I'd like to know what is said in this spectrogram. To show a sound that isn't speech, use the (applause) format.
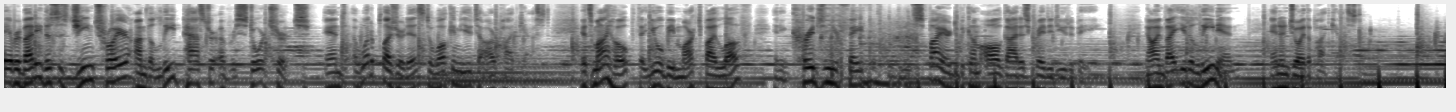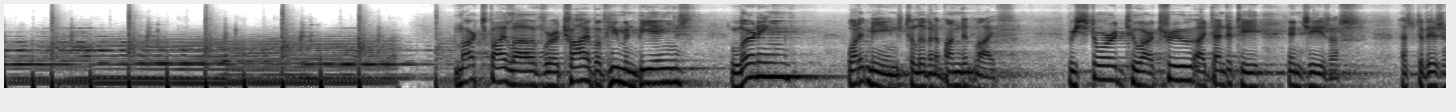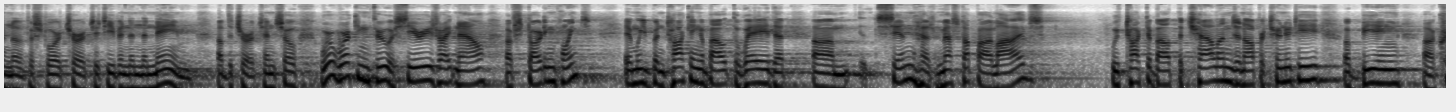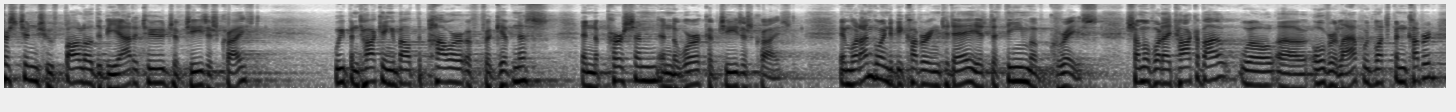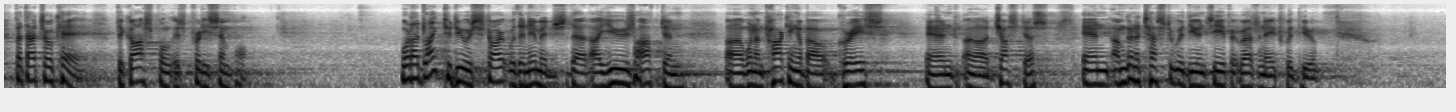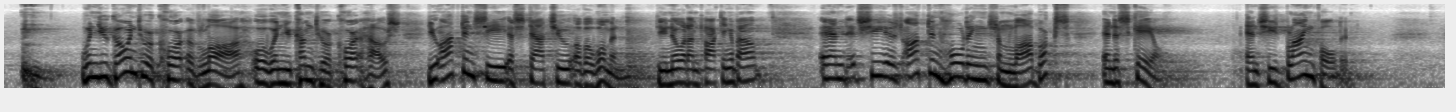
Hey, everybody, this is Gene Troyer. I'm the lead pastor of Restore Church, and what a pleasure it is to welcome you to our podcast. It's my hope that you will be marked by love and encouraged in your faith and inspired to become all God has created you to be. Now, I invite you to lean in and enjoy the podcast. Marked by love, we're a tribe of human beings learning what it means to live an abundant life, restored to our true identity in Jesus. That's the vision of Restore Church. It's even in the name of the church. And so we're working through a series right now of starting points. And we've been talking about the way that um, sin has messed up our lives. We've talked about the challenge and opportunity of being uh, Christians who follow the Beatitudes of Jesus Christ. We've been talking about the power of forgiveness and the person and the work of Jesus Christ. And what I'm going to be covering today is the theme of grace. Some of what I talk about will uh, overlap with what's been covered, but that's okay. The gospel is pretty simple. What I'd like to do is start with an image that I use often uh, when I'm talking about grace and uh, justice and I'm going to test it with you and see if it resonates with you. (clears throat) when you go into a court of law or when you come to a courthouse, you often see a statue of a woman. Do you know what I'm talking about? And she is often holding some law books and a scale, and she's blindfolded.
